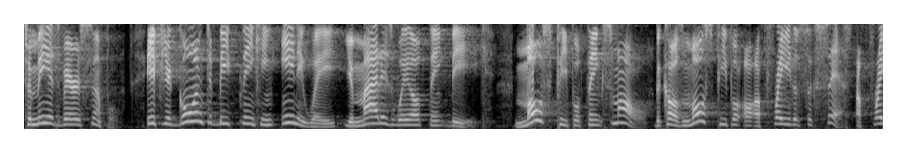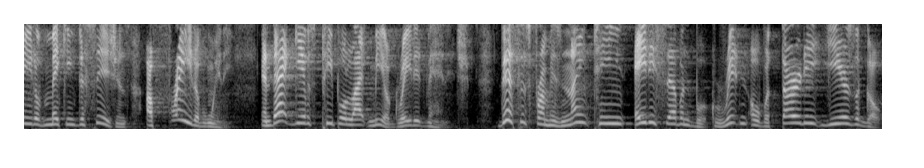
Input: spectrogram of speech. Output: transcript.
To me, it's very simple. If you're going to be thinking anyway, you might as well think big. Most people think small because most people are afraid of success, afraid of making decisions, afraid of winning. And that gives people like me a great advantage. This is from his 1987 book, written over 30 years ago.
